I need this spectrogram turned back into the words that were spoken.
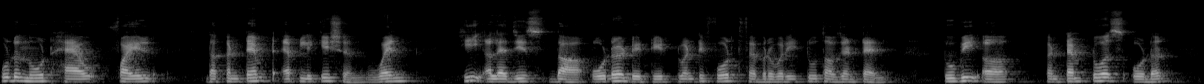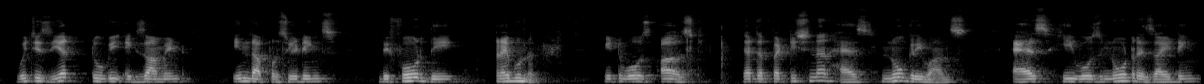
could not have filed the contempt application when he alleges the order dated 24th February 2010 to be a contemptuous order which is yet to be examined in the proceedings before the tribunal. It was urged that the petitioner has no grievance as he was not residing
